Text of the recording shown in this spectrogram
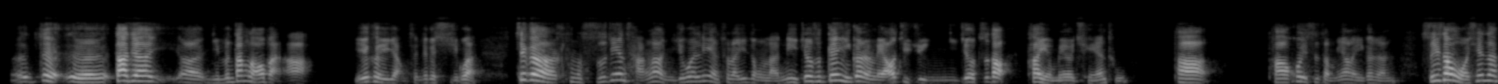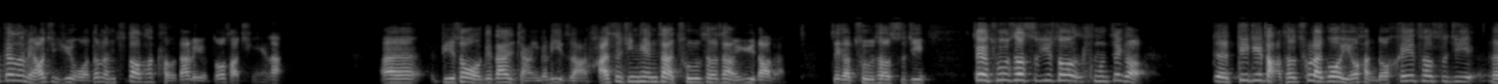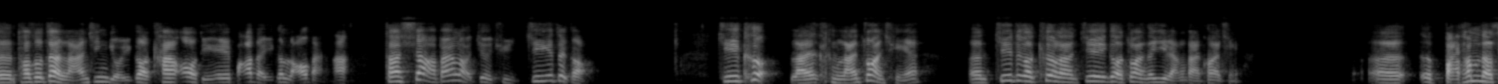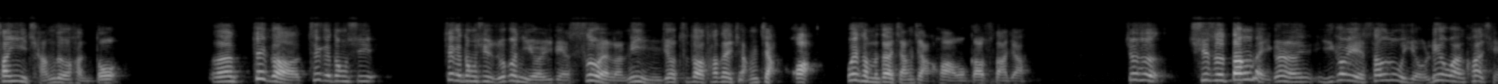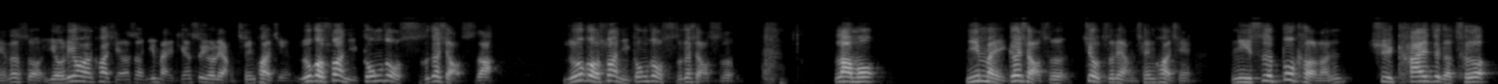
呃，这呃，大家呃，你们当老板啊，也可以养成这个习惯。这个时间长了，你就会练出来一种能力，就是跟一个人聊几句，你就知道他有没有前途，他他会是怎么样的一个人。实际上，我现在跟人聊几句，我都能知道他口袋里有多少钱了。呃，比如说我给大家讲一个例子啊，还是今天在出租车上遇到的这个出租车司机，这个出租车司机说这个。这滴滴打车出来过后，有很多黑车司机。呃，他说在南京有一个开奥迪 A 八的一个老板啊，他下班了就去接这个接客来来赚钱。嗯，接这个客呢，接一个赚个一两百块钱。呃呃，把他们的生意抢走很多。嗯，这个这个东西，这个东西，如果你有一点思维能力，你就知道他在讲假话。为什么在讲假话？我告诉大家，就是。其实，当每个人一个月收入有六万块钱的时候，有六万块钱的时候，你每天是有两千块钱。如果算你工作十个小时啊，如果算你工作十个小时，那么你每个小时就值两千块钱，你是不可能去开这个车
